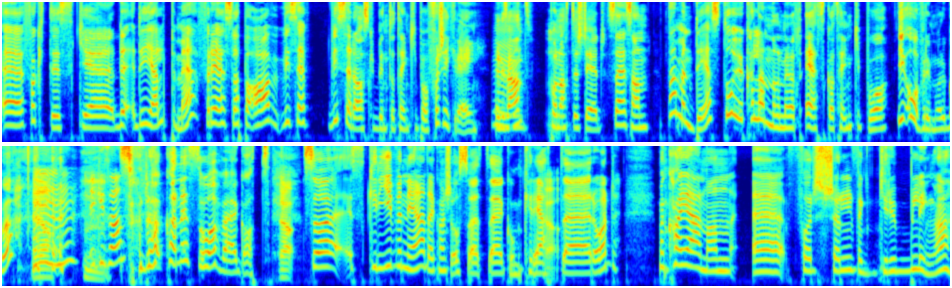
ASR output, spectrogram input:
eh, faktisk eh, det, det hjelper meg, for jeg slapper av. Hvis jeg, hvis jeg da skulle begynt å tenke på forsikring ikke Mhm. sant? på nattestid, så er jeg sånn Nei, men det står jo i kalenderen min at jeg skal tenke på i overmorgen. Ja. Ikke sant? Så da kan jeg sove godt. Ja. Så skrive ned er kanskje også et eh, konkret eh, råd. Men hva gjør man eh, for sjølve grublinga?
